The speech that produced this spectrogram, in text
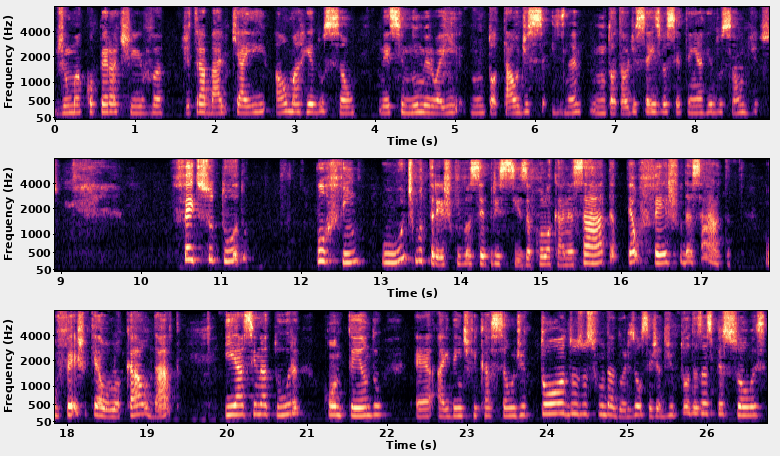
de uma cooperativa de trabalho, que aí há uma redução nesse número aí, num total de seis, né? Num total de seis, você tem a redução disso. Feito isso tudo, por fim, o último trecho que você precisa colocar nessa ata é o fecho dessa ata. O fecho, que é o local, data, e a assinatura contendo é, a identificação de todos os fundadores, ou seja, de todas as pessoas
